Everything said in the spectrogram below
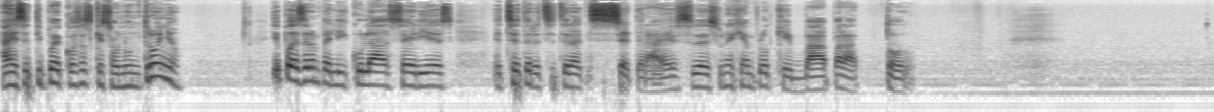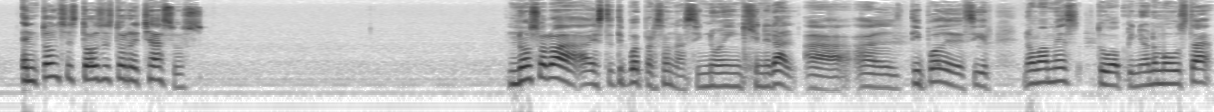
a ese tipo de cosas que son un truño. Y puede ser en películas, series, etcétera, etcétera, etcétera. Es, es un ejemplo que va para todo. Entonces todos estos rechazos, no solo a, este tipo de personas, sino en general, a, al tipo de decir, no mames, tu opinión no me gusta,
